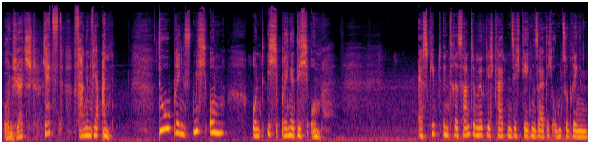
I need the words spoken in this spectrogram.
Und jetzt? Jetzt fangen wir an. Du bringst mich um und ich bringe dich um. Es gibt interessante Möglichkeiten, sich gegenseitig umzubringen.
